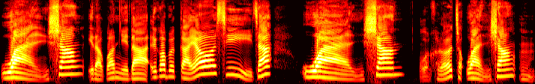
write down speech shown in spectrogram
완샹이라고 합니다. 읽어볼까요? 시작. 완샹. 어, 그렇죠. 완샹. 음.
